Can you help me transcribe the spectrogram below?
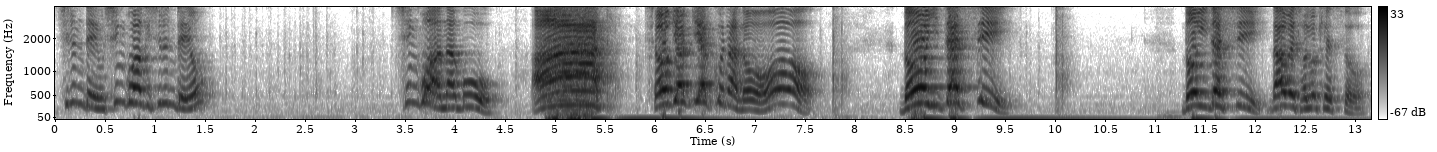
싫은데요? 신고하기 싫은데요? 신고 안 하고 아 저격이었구나 너너 이 자식 너 이 자식 나 왜 저격했어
